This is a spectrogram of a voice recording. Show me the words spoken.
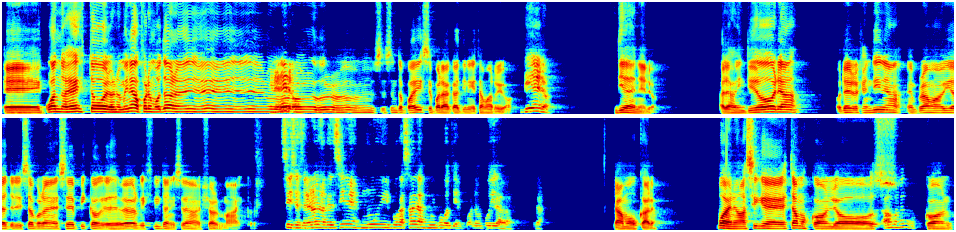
Eh, ¿Cuándo es esto? Los nominados fueron votados En en 60 países. Para acá tiene que estar más arriba. Dinero. 10 de enero. A las 22 horas, horario Argentina, en programa de vida televisado por ABC Peacock desde Beverly Hilton y se llama George Michael. Sí, se estrenó en el cine, muy pocas salas, muy poco tiempo. No pude ir a ver. Mirá. La vamos a buscar. Bueno, así que estamos con los. ¿Vamos esto? con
